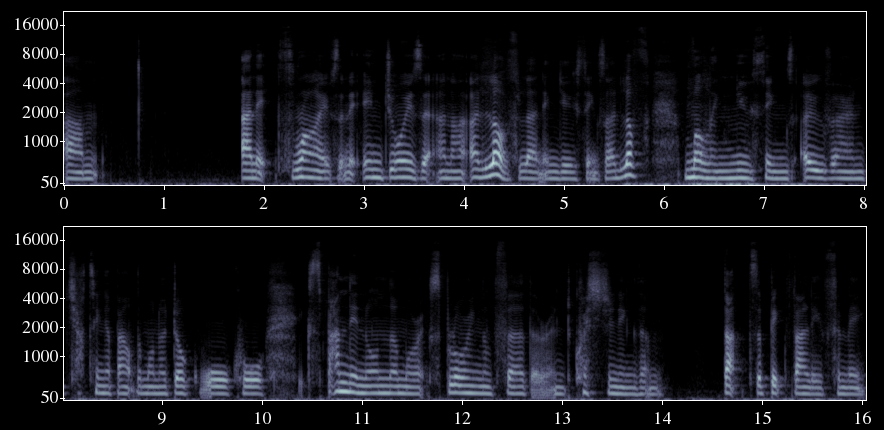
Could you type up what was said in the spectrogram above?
Um, and it thrives and it enjoys it. And I, I, love learning new things. I love mulling new things over and chatting about them on a dog walk or expanding on them or exploring them further and questioning them. That's a big value for me.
